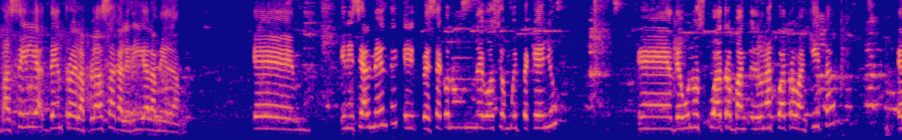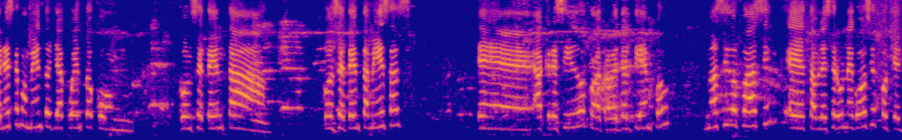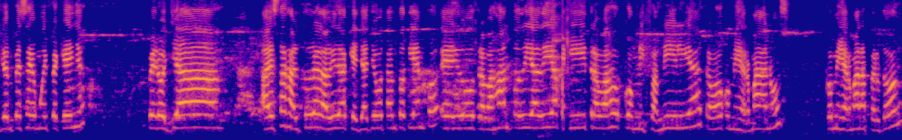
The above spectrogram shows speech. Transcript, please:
Basilia dentro de la Plaza Galería Alameda. Eh, inicialmente empecé con un negocio muy pequeño eh, de, unos cuatro, de unas cuatro banquitas. En este momento ya cuento con, con, 70, con 70 mesas. Eh, ha crecido a través del tiempo. No ha sido fácil establecer un negocio porque yo empecé muy pequeña pero ya a estas alturas de la vida que ya llevo tanto tiempo, he ido trabajando día a día. Aquí trabajo con mi familia, trabajo con mis hermanos, con mis hermanas, perdón,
